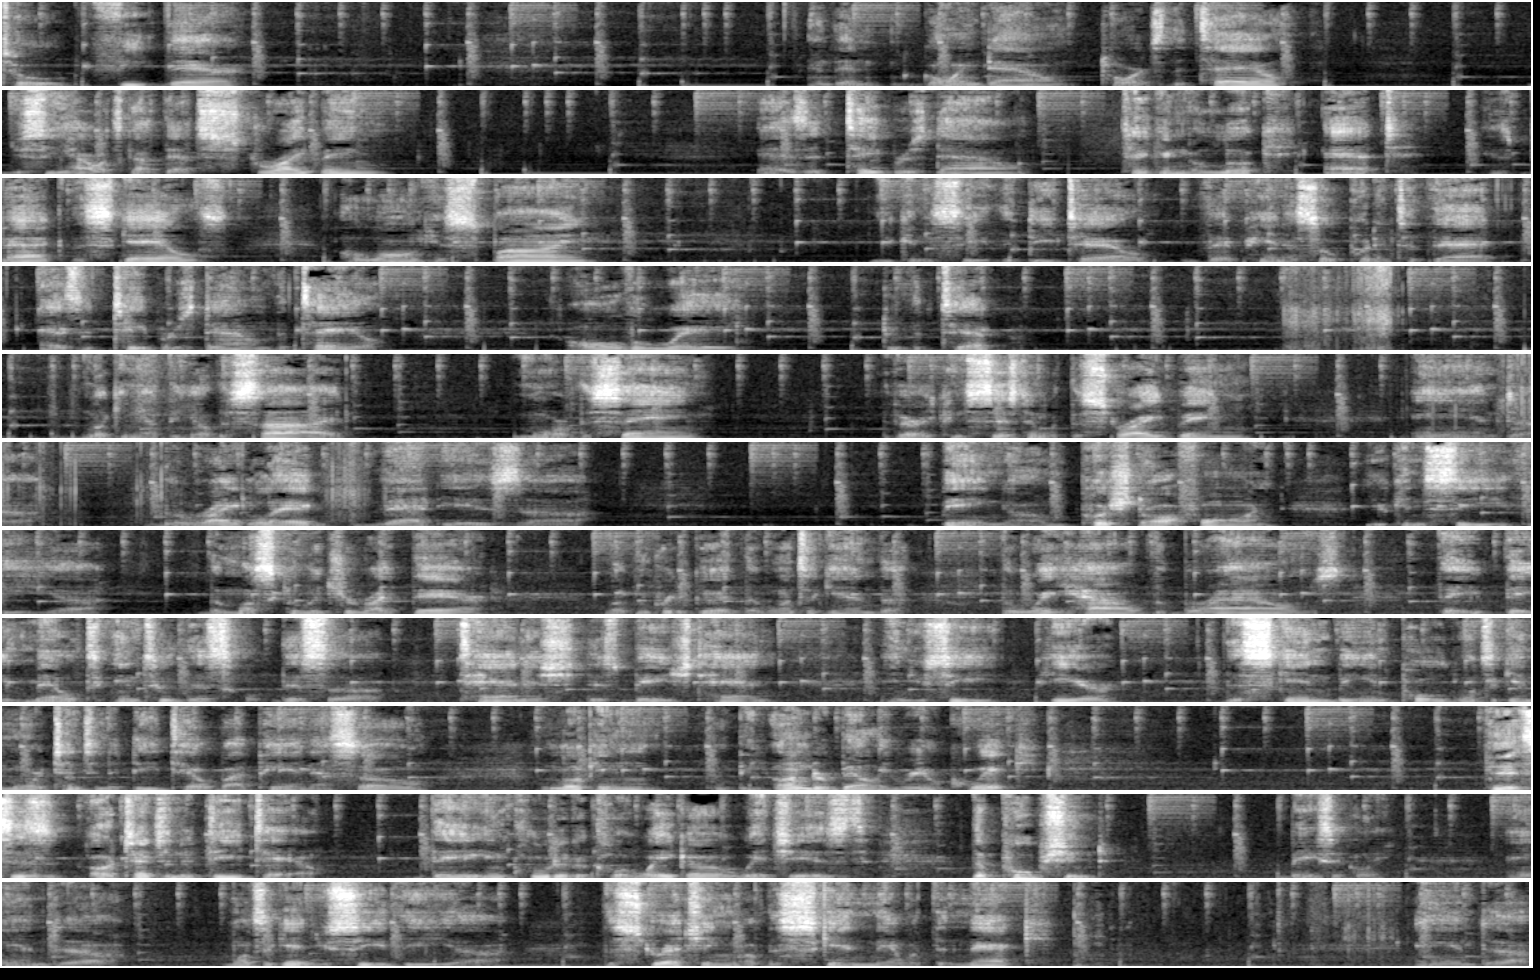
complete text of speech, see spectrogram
toed feet there and then going down towards the tail. You see how it's got that striping as it tapers down taking a look at his back the scales along his spine. You can see the detail that PNSO put into that as it tapers down the tail all the way to the tip. Looking at the other side more of the same very consistent with the striping and uh, the right leg that is uh, being um, pushed off on. You can see the uh, the musculature right there, looking pretty good. But once again, the the way how the browns they they melt into this this uh, tannish, this beige tan, and you see here the skin being pulled. Once again, more attention to detail by PNSO. Looking at the underbelly real quick. This is attention to detail. They included a cloaca, which is the poop chute, basically. And uh, once again, you see the uh, the stretching of the skin there with the neck. And uh,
